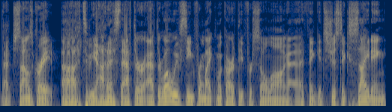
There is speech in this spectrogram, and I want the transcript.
that sounds great. Uh, to be honest, after after what we've seen from Mike McCarthy for so long, I, I, think it's just exciting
